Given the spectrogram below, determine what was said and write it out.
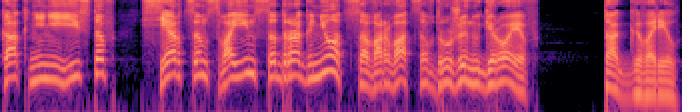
как не неистов, сердцем своим содрогнется ворваться в дружину героев. Так говорил.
